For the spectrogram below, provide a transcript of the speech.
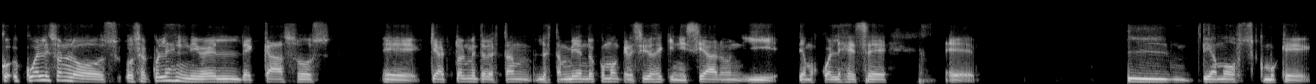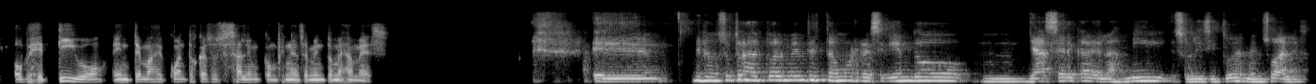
Cu- ¿Cuáles son los, o sea, cuál es el nivel de casos eh, que actualmente lo están, lo están viendo? ¿Cómo han crecido desde que iniciaron? Y, digamos, cuál es ese, eh, digamos, como que objetivo en temas de cuántos casos se salen con financiamiento mes a mes? Eh, mira, nosotros actualmente estamos recibiendo mm, ya cerca de las mil solicitudes mensuales.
